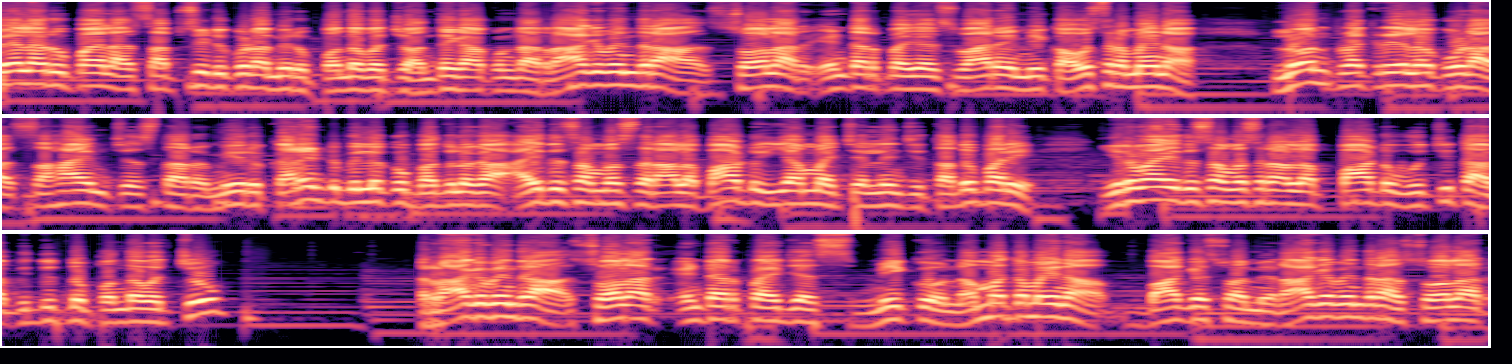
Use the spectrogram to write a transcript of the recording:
వేల రూపాయల సబ్సిడీ కూడా మీరు పొందవచ్చు. అంతేకాకుండా రాఘవేంద్ర సోలార్ ఎంటర్ప్రైజెస్ వారే మీకు అవసరమైన లోన్ ప్రక్రియలో కూడా సహాయం చేస్తారు. మీరు కరెంటు బిల్లుకు బదులుగా ఐదు సంవత్సరాల పాటు ఈఎంఐ చెల్లించి తదుపరి ఇరవై ఐదు సంవత్సరాల పాటు ఉచిత విద్యుత్ను పొందవచ్చు. Raghavendra solar enterprises. మీకు నమ్మకమైన భాగస్వామి Raghavendra solar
